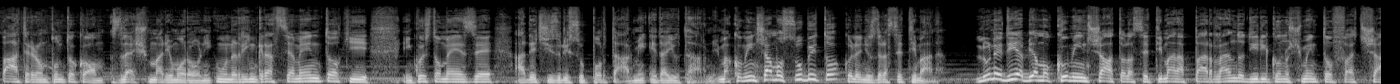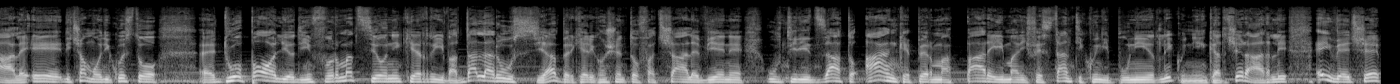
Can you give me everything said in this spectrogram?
patreon.com slash Mario Moroni. Un ringraziamento a chi in questo mese ha deciso di supportarmi ed aiutarmi. Ma cominciamo subito con le news della settimana. Lunedì abbiamo cominciato la settimana parlando di riconoscimento facciale e diciamo di questo eh, duopolio di informazioni che arriva dalla Russia, perché il riconoscimento facciale viene utilizzato anche per mappare i manifestanti, quindi punirli, quindi incarcerarli, e invece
